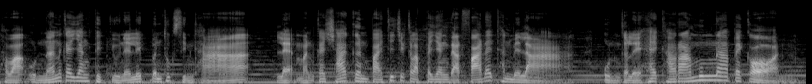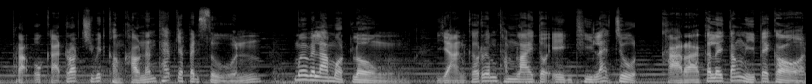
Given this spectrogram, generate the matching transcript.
ทว่าอุ่นนั้นก็ยังติดอยู่ในลิฟต์บรรทุกสินค้า และมันก็ช้าเกินไปที่จะกลับไปยังดาดฟ้าได้ทันเวลา อุ่นก็เลยให้คารามุ่งหน้าไปก่อน เพราะโอกาสรอดชีวิตของเขานั้นแทบจะเป็นศูนย์เมื่อเวลาหมดลง ยานก็เริ่มทำลายตัวเองทีละจุด คาราก็เลยต้องหนีไปก่อน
